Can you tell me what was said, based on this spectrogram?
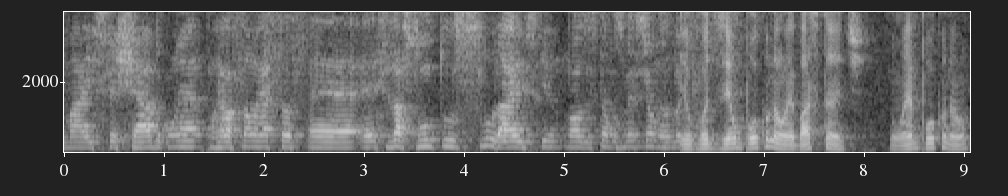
mais fechado com, a- com relação a essas, é, esses assuntos plurais que nós estamos mencionando aqui. Eu vou dizer um pouco, não, é bastante. Não é um pouco, não.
